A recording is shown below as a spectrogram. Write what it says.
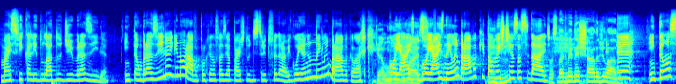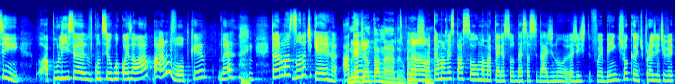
Mas fica ali do lado de Brasília. Então, Brasília eu ignorava, porque não fazia parte do Distrito Federal. E Goiânia eu nem lembrava, que eu acho que. Que é Goiás, demais. Goiás nem lembrava que talvez tinha essa cidade. Uma cidade meio deixada de lado. É, então assim, a polícia, aconteceu alguma coisa lá, ah, eu não vou, porque, né? Então era uma zona de guerra. Não ia adiantar nada. Não, assim. até uma vez passou uma matéria sobre dessa cidade no, a gente foi bem chocante para a gente ver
